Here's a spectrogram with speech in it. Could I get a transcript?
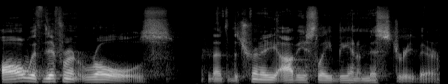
all with different roles. That's the Trinity obviously being a mystery there.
